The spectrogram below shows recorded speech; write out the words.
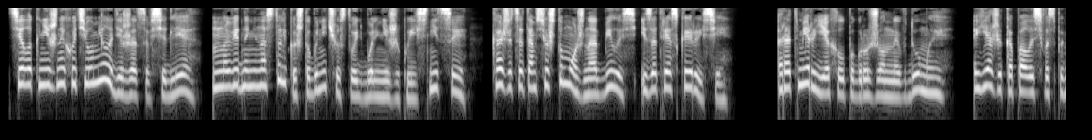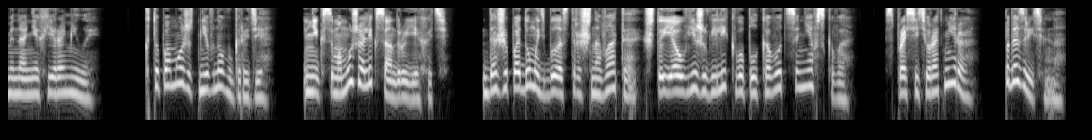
Тело княжны хоть и умело держаться в седле, но, видно, не настолько, чтобы не чувствовать боль ниже поясницы. Кажется, там все, что можно, отбилось из-за тряской рыси. Ратмир ехал погруженный в думы, я же копалась в воспоминаниях Яромилы. Кто поможет мне в Новгороде? Не к самому же Александру ехать. Даже подумать было страшновато, что я увижу великого полководца Невского. Спросить у Ратмира? Подозрительно.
